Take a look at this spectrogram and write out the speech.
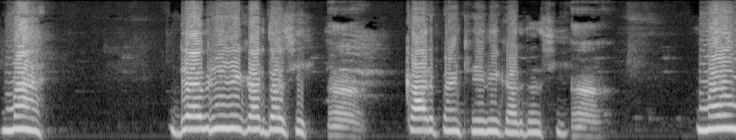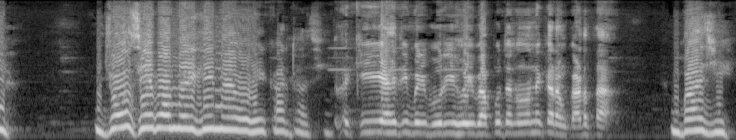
ਮੈਂ ਡਰਾਈਵਰੀ ਵੀ ਕਰਦਾ ਸੀ। ਹਾਂ। ਕਾਰਪੈਂਟਰੀ ਵੀ ਕਰਦਾ ਸੀ। ਹਾਂ। ਮੈਂ ਜੋ ਸੇਵਾ ਮਿਲ ਗਈ ਮੈਂ ਉਹੀ ਕਰਦਾ ਸੀ। ਕੀ ਇਹ ਜੀ ਮਜਬੂਰੀ ਹੋਈ ਬਾਪੂ? ਤੈਨੂੰ ਉਹਨਾਂ ਨੇ ਘਰੋਂ ਕੱਢਤਾ। ਬਾਜੀ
